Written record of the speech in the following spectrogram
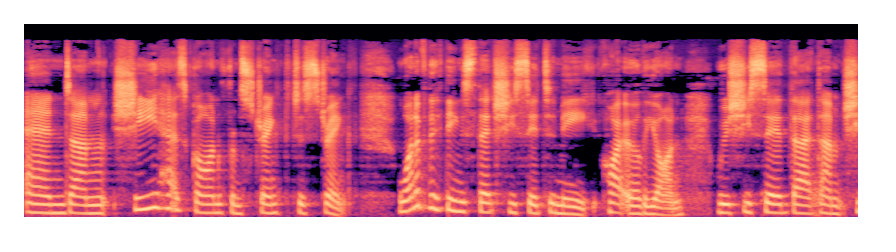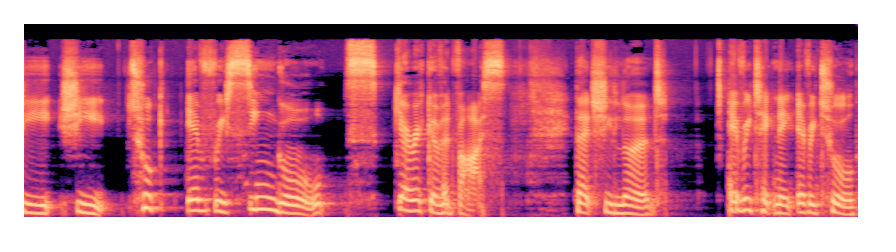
and um, she has gone from strength to strength. One of the things that she said to me quite early on was she said that um, she she took every single skerrick of advice that she learned every technique, every tool,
